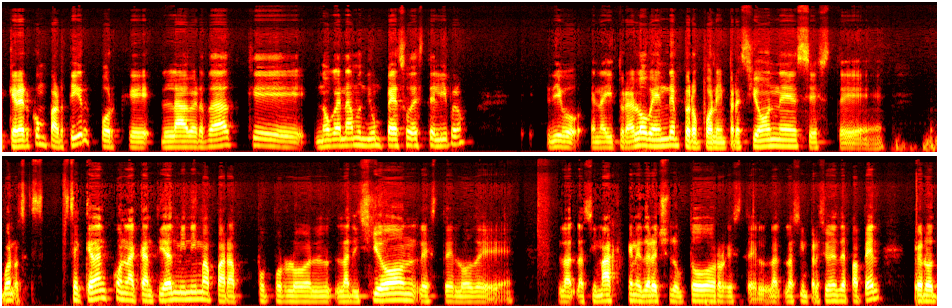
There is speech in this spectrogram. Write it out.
que querer compartir porque la verdad que no ganamos ni un peso de este libro. digo, en la editorial lo venden, pero por impresiones, este, bueno, se quedan con la cantidad mínima para, por, lo, la edición, este, lo de las imágenes, derechos de autor, este, las impresiones de papel, pero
